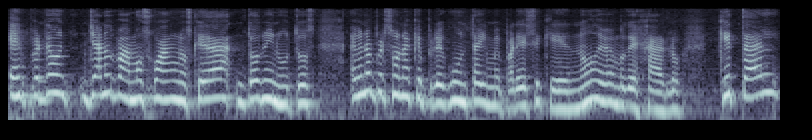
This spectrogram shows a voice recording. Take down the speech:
Eh, perdón, ya nos vamos, Juan, nos queda dos minutos. Hay una persona que pregunta, y me parece que no debemos dejarlo, ¿qué tal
